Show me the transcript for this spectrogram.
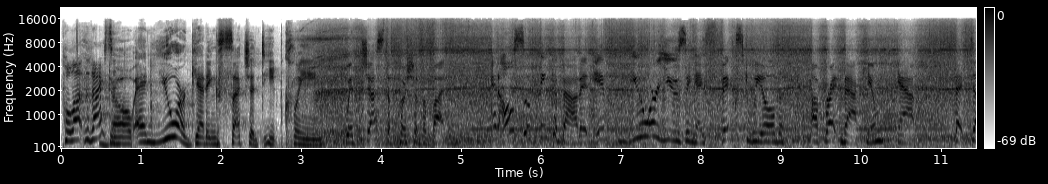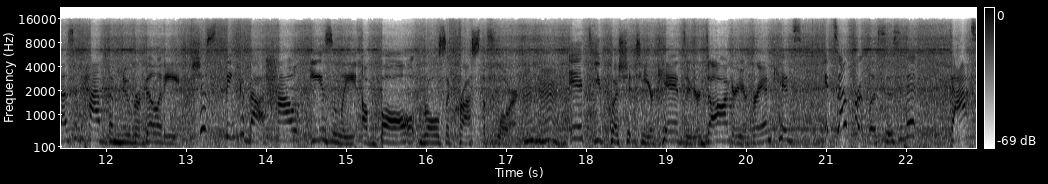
pull out the Dyson. No, and you are getting such a deep clean with just the push of a button. And also think about it, if you are using a fixed wheeled upright vacuum, yeah, that doesn't have the maneuverability, just think about how easily a ball rolls across the floor. Mm -hmm. If you push it to your kids or your dog or your grandkids, it's effortless, isn't it? That's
